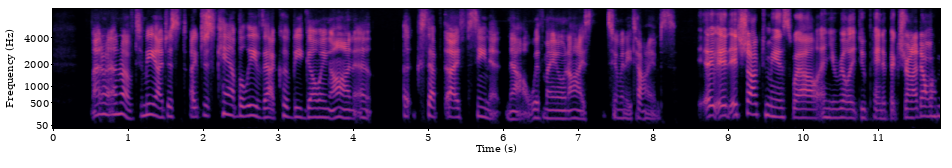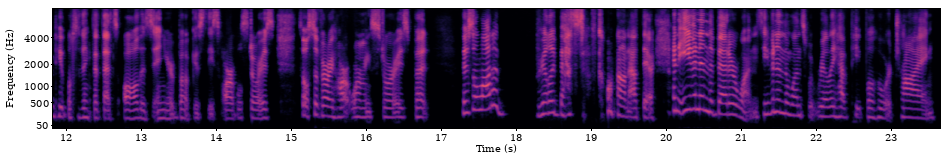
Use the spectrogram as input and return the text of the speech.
I don't, I don't know. To me, I just, I just can't believe that could be going on. And except I've seen it now with my own eyes too many times. It, it, shocked me as well, and you really do paint a picture. And I don't want people to think that that's all that's in your book is these horrible stories. It's also very heartwarming stories, but there's a lot of really bad stuff going on out there. And even in the better ones, even in the ones that really have people who are trying.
